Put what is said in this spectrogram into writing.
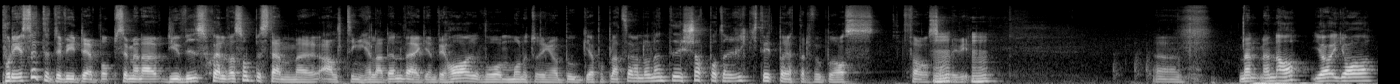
på det sättet är vi DevOps. Jag menar, det är ju vi själva som bestämmer allting hela den vägen. Vi har vår monitorering av buggar på plats. Även om inte chattbotten riktigt berättade för bra för oss som mm, vi vill. Mm. Uh, men, men ja, jag, jag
